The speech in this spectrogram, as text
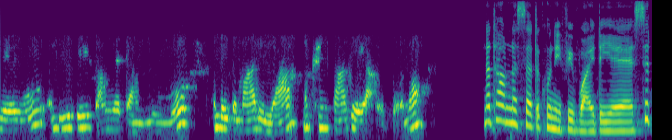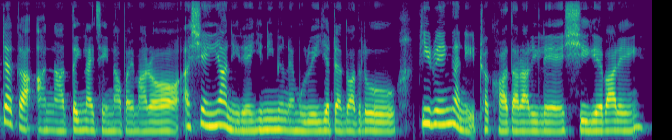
ကယ်ကိုအလေးပေးဆောင်ရွက်တာမျိုးကိုအလုပ်သမားတွေကမခံစားခဲ့ရဘူးပေါ့နော်2021ခုနှစ်ဖေဖော်ဝါရီတရက်စစ်တပ်ကအာဏာသိမ်းလိုက်ချိန်နောက်ပိုင်းမှာတော့အရှိန်ရနေတဲ့ယင်းနှိမ့်မြုံနယ်မှုတွေရပ်တန့်သွားသလိုပြည်တွင်းငံတွေထွက်ခွာတာတွေလည်းရှိခဲ့ပါတယ်။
